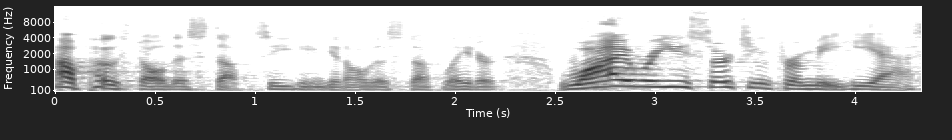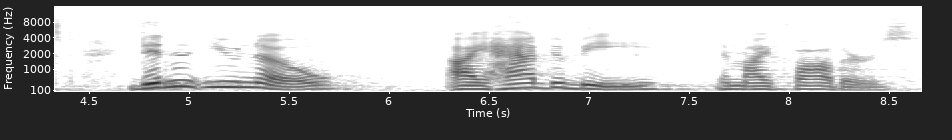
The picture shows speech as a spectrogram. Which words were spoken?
I'll post all this stuff so you can get all this stuff later. Why were you searching for me? He asked. Didn't you know I had to be in my Father's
